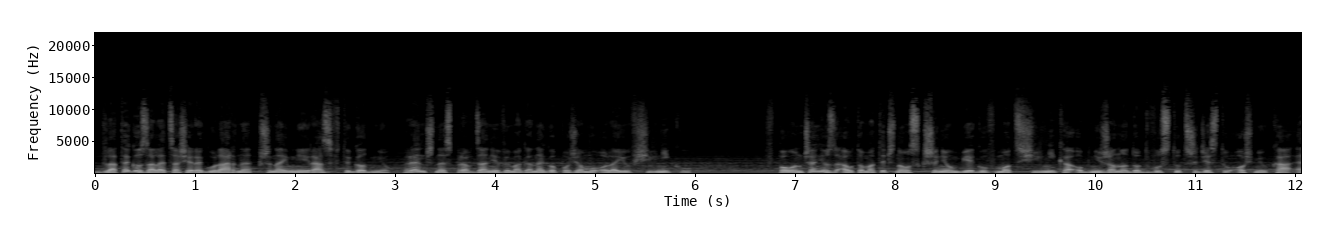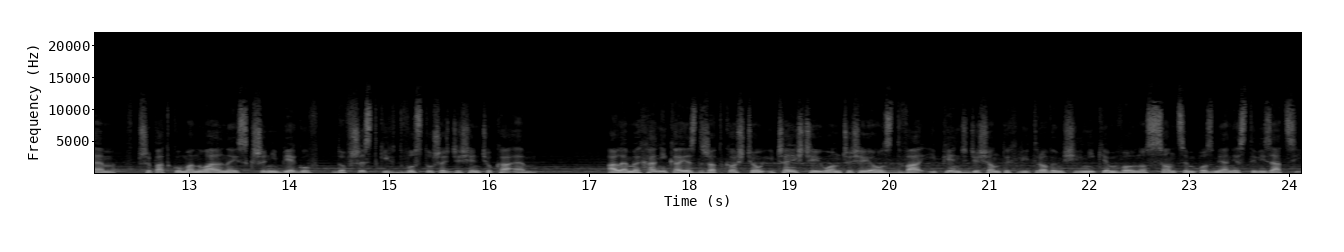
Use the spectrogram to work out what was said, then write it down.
Dlatego zaleca się regularne, przynajmniej raz w tygodniu, ręczne sprawdzanie wymaganego poziomu oleju w silniku. W połączeniu z automatyczną skrzynią biegów moc silnika obniżono do 238 km, w przypadku manualnej skrzyni biegów do wszystkich 260 km. Ale mechanika jest rzadkością i częściej łączy się ją z 2,5 litrowym silnikiem wolnossącym po zmianie stylizacji.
